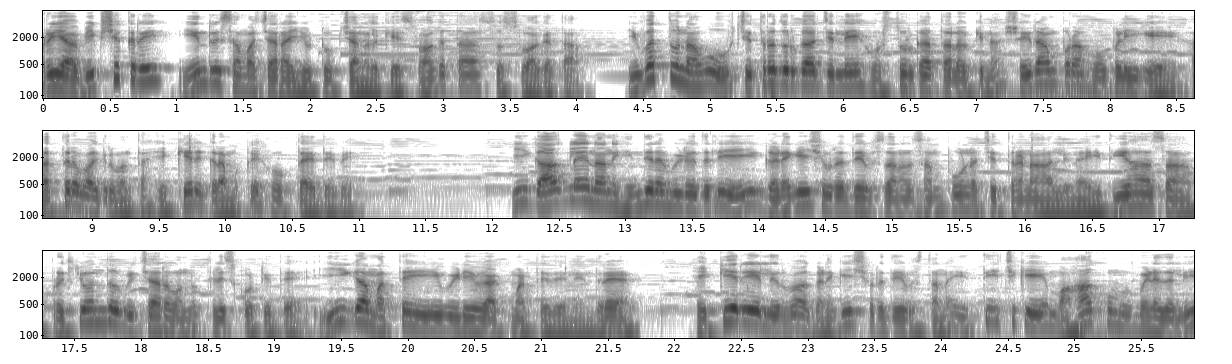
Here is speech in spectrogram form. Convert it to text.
ಪ್ರಿಯ ವೀಕ್ಷಕರೇ, ಏನ್ರಿ ಸಮಾಚಾರ ಯೂಟ್ಯೂಬ್ ಚಾನಲ್ಗೆ ಸ್ವಾಗತ, ಸುಸ್ವಾಗತ. ಇವತ್ತು ನಾವು ಚಿತ್ರದುರ್ಗ ಜಿಲ್ಲೆ ಹೊಸದುರ್ಗ ತಾಲೂಕಿನ ಶ್ರೀರಾಂಪುರ ಹೋಬಳಿಗೆ ಹತ್ತಿರವಾಗಿರುವಂಥ ಹೆಕ್ಕೇರಿ ಗ್ರಾಮಕ್ಕೆ ಹೋಗ್ತಾ ಇದ್ದೇವೆ. ಈಗಾಗಲೇ ನಾನು ಹಿಂದಿನ ವಿಡಿಯೋದಲ್ಲಿ ಗಣಗೇಶ್ವರ ದೇವಸ್ಥಾನದ ಸಂಪೂರ್ಣ ಚಿತ್ರಣ, ಅಲ್ಲಿನ ಇತಿಹಾಸ, ಪ್ರತಿಯೊಂದು ವಿಚಾರವನ್ನು ತಿಳಿಸ್ಕೊಟ್ಟಿದ್ದೆ. ಈಗ ಮತ್ತೆ ಈ ವಿಡಿಯೋ ಯಾಕೆ ಮಾಡ್ತಾ ಇದ್ದೇನೆ ಅಂದರೆ ಹೆಕ್ಕೇರಿಯಲ್ಲಿರುವ ಗಣಗೇಶ್ವರ ದೇವಸ್ಥಾನ ಇತ್ತೀಚೆಗೆ ಮಹಾಕುಂಭ ಮೇಳದಲ್ಲಿ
